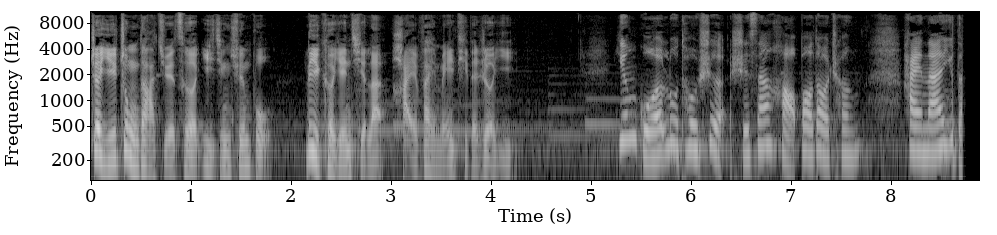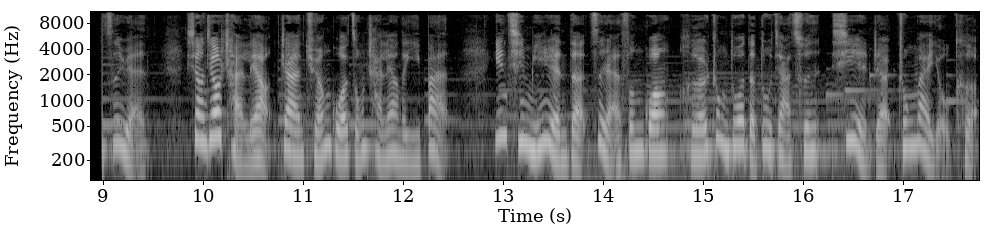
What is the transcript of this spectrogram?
这一重大决策一经宣布，立刻引起了海外媒体的热议。英国路透社十三号报道称，海南有的资源，橡胶产量占全国总产量的一半，因其迷人的自然风光和众多的度假村吸引着中外游客。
